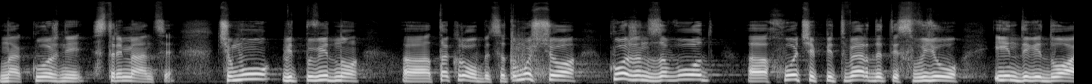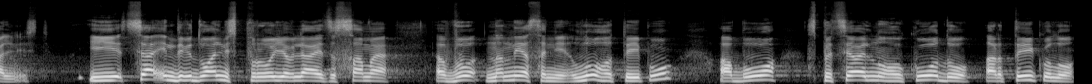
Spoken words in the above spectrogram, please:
на кожній стрімянці. Чому відповідно е, так робиться? Тому що кожен завод хоче підтвердити свою індивідуальність. І ця індивідуальність проявляється саме в нанесенні логотипу або спеціального коду артикулу,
